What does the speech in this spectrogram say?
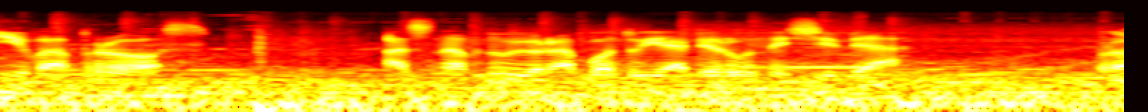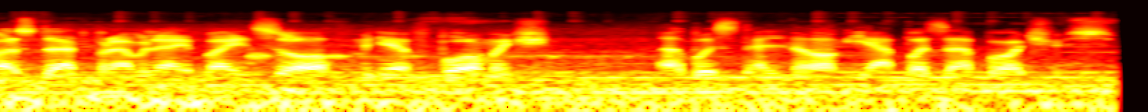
Не вопрос. Основную работу я беру на себя. Просто отправляй бойцов мне в помощь. Об остальном я позабочусь.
